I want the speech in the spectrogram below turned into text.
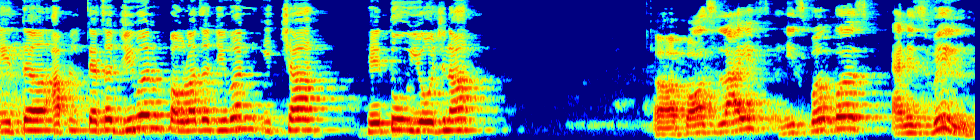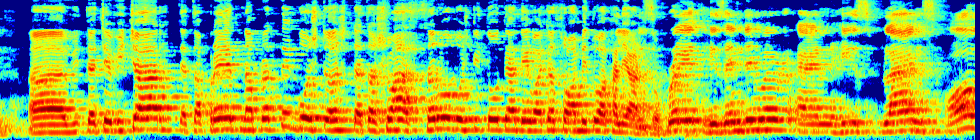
तर आप त्याचं जीवन पौलाचं जीवन इच्छा हेतू योजना. Paul's life his purpose and his will त्याचे विचार त्याचा प्रयत्न प्रत्येक गोष्ट त्याचा श्वास सर्व गोष्टी तो त्या देवाच्या स्वामित्वाखाली आणतो. प्रेत his endeavour and his plans all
